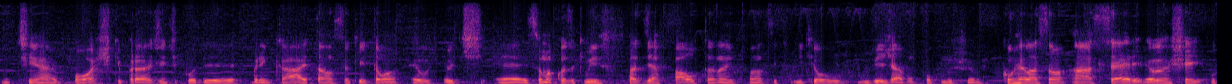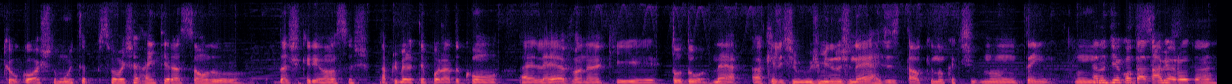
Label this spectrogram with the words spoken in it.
Não tinha bosque pra gente poder brincar e tal, não sei o que. Então eu, eu é, isso é uma coisa que me fazia falta na infância e que eu invejava um pouco no filme. Com relação à série, eu achei o que eu gosto muito é principalmente a interação do, das crianças. A primeira temporada com a Eleva, né? Que todo, né? Aqueles os meninos nerds e tal que nunca não tem. Um, Ela não tinha contato com sabe a garota, né?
